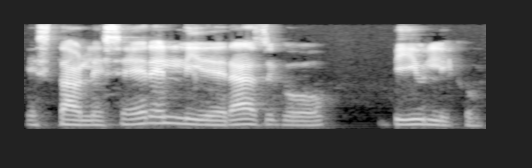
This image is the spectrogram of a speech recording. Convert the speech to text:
establecer el liderazgo bíblico.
